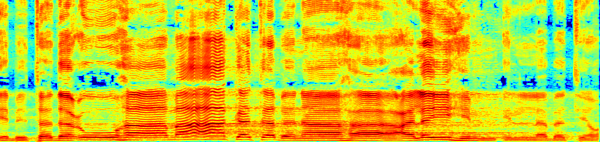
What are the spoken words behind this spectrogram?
ابتدعوها ما كتبناها عليهم إلا ابتغاء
